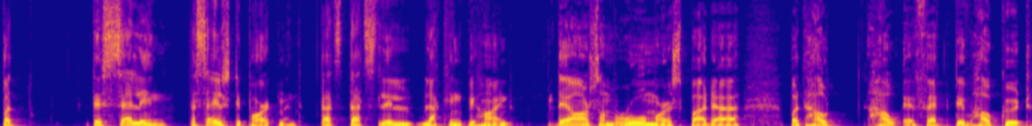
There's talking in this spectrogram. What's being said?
but the selling, the sales department, that's that's little lacking behind. There are some rumors, but uh, but how how effective, how good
